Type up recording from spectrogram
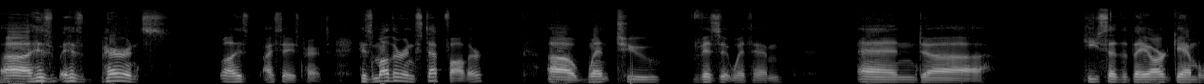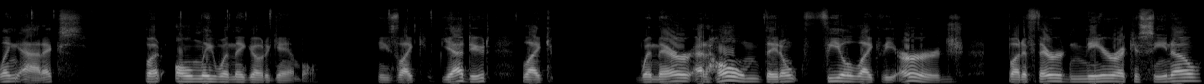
Uh, his his parents, well, his I say his parents, his mother and stepfather, uh, went to visit with him, and uh, he said that they are gambling addicts, but only when they go to gamble. He's like, yeah, dude, like when they're at home, they don't feel like the urge, but if they're near a casino,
